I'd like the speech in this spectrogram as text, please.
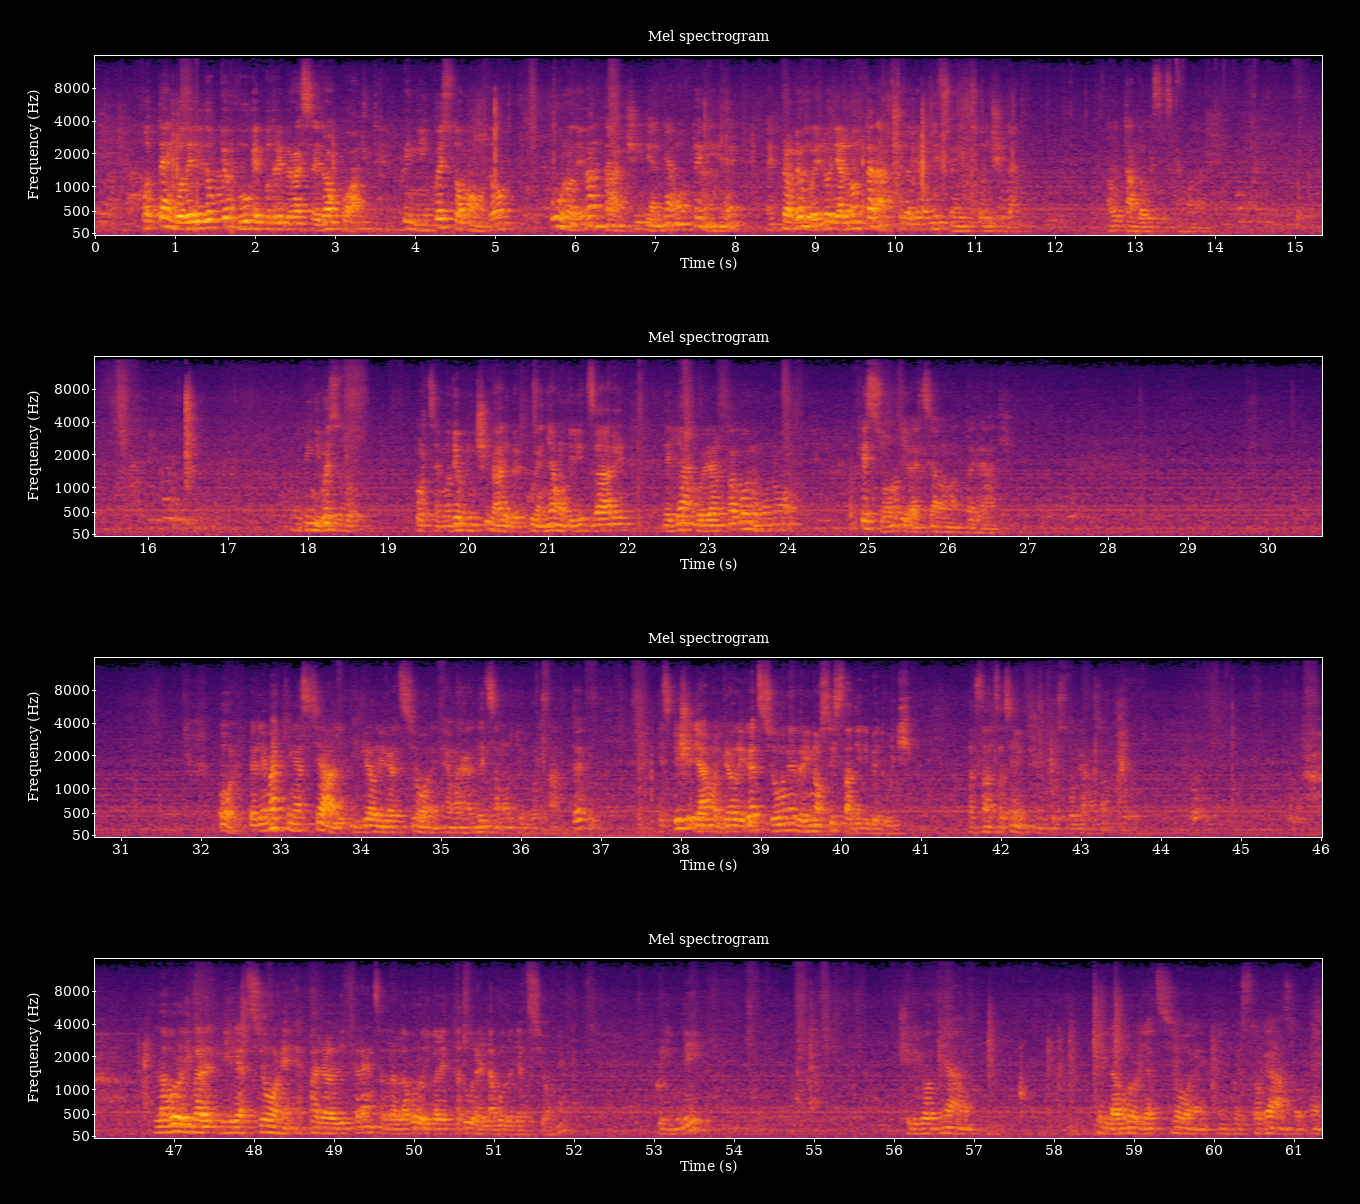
Ottengo delle W che potrebbero essere troppo alte. Quindi in questo modo uno dei vantaggi che andiamo a ottenere è proprio quello di allontanarci dalle condizioni di solicità, adottando questi scamolati. Quindi questo forse è il motivo principale per cui andiamo a utilizzare degli angoli alfa con 1 che sono diversi a 90 gradi. Ora, per le macchine assiali il grado di reazione è una grandezza molto importante e specifichiamo il grado di reazione per i nostri stati ripetuti. Abbastanza semplice in questo caso. Il lavoro di, di reazione è pari alla differenza tra il lavoro di palettatura e il lavoro di azione quindi ci ricordiamo che il lavoro di azione in questo caso è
